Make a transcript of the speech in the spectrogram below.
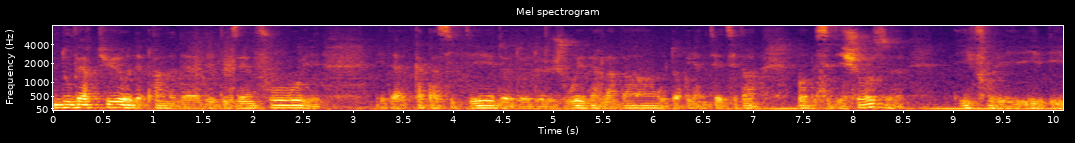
d'ouverture, de, prendre des, infos et, de la capacité de, jouer vers l'avant ou d'orienter, etc. Bon, ben, c'est des choses il faut, les,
